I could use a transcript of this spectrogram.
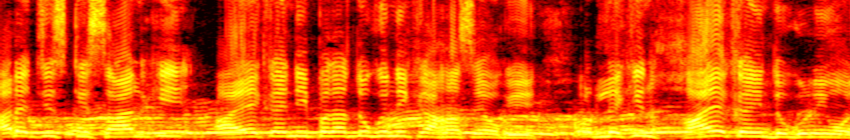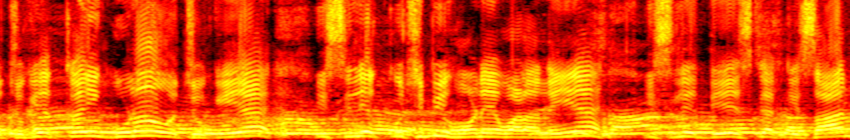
अरे जिस किसान की आय का नहीं पता दुगनी कहाँ से होगी? और लेकिन आय कहीं दुगनी हो चुकी है कहीं गुणा हो चुकी है इसलिए कुछ भी होने वाला नहीं है। इसलिए देश का किसान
